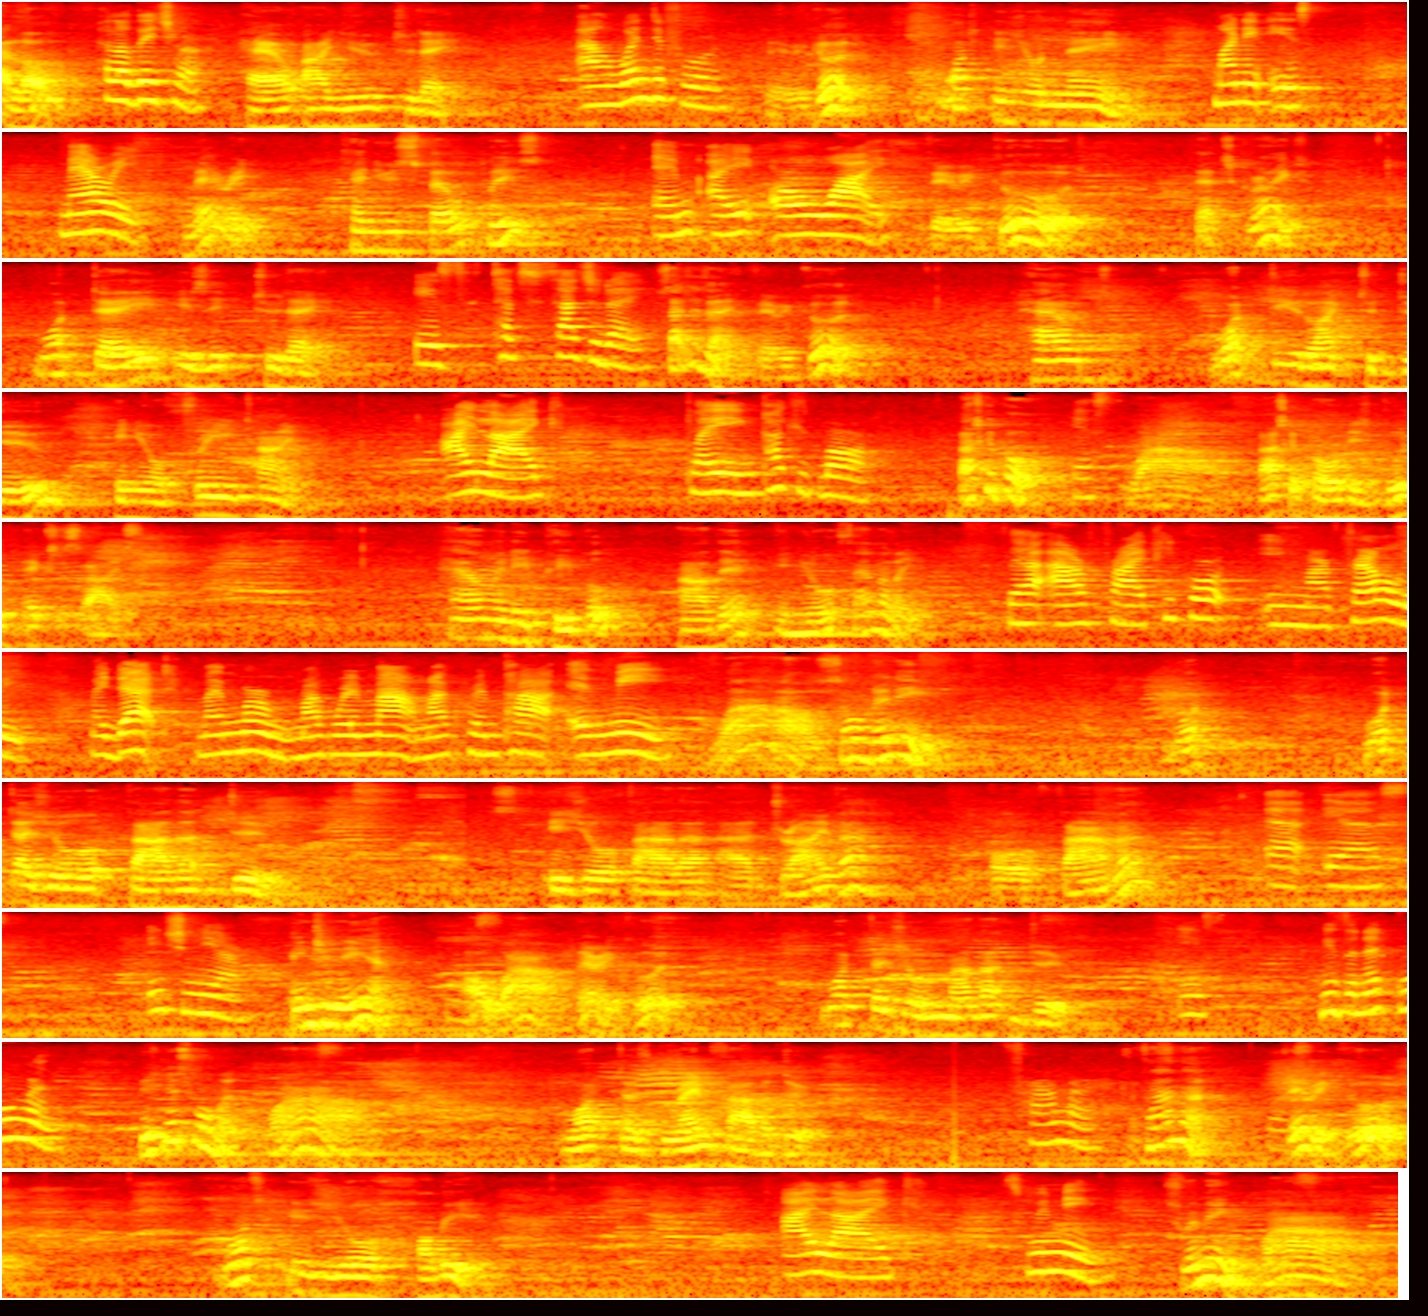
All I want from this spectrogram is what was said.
Hello, Hello, teacher. how are you today? I'm wonderful. Very good. What is your name? My name is Mary. Mary. Can you spell, please? M A R Y. Very good. That's great. What day is it today? It's Sat- Saturday. Saturday. Very good. How what do you like to do in your free time? I like playing basketball. Basketball. Yes. Wow. Basketball is good exercise. How many people are there in your family? There are five people in my family. My dad, my mom, my grandma, my grandpa, and me. Wow, so many. What does your father do? Is your father a driver or farmer? Uh, is engineer. Engineer. Oh wow, very good. What does your mother do? Is business woman. Businesswoman. Wow. What does grandfather do? Farmer. A farmer. Very good. What is your hobby? I like swimming. Swimming. Wow.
